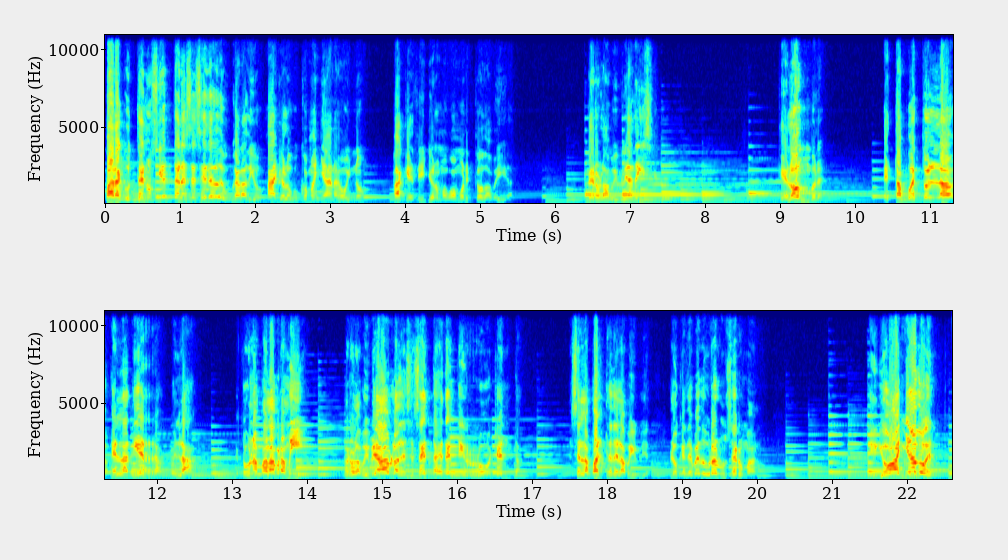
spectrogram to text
para que usted no sienta necesidad de buscar a Dios. Ah, yo lo busco mañana, hoy no. ¿Para qué? Si yo no me voy a morir todavía. Pero la Biblia dice que el hombre está puesto en la, en la tierra, ¿verdad? Esto es una palabra mía. Pero la Biblia habla de 60, 70 y 80. Esa es la parte de la Biblia. Lo que debe durar un ser humano. Y yo añado esto.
